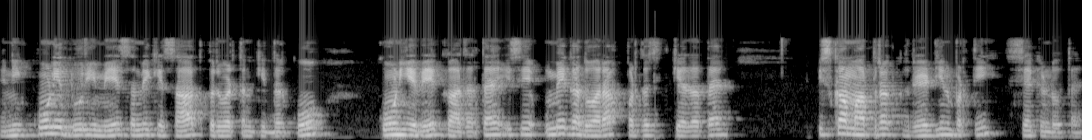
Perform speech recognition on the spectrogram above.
यानी कोणीय दूरी में समय के साथ परिवर्तन की दर को कोणीय वेग कहा जाता है। इसे उमेगा द्वारा प्रदर्शित किया जाता है। इसका मात्रक रेडियन प्रति सेकंड होता है।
